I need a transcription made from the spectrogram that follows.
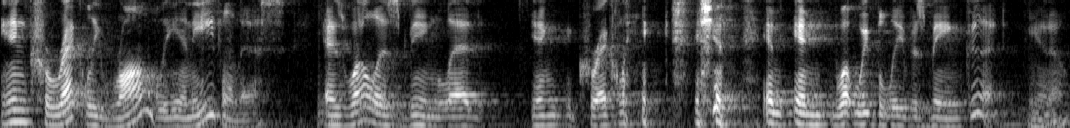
incorrectly, wrongly in evilness, as well as being led incorrectly in, in, in what we believe is being good. You know,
